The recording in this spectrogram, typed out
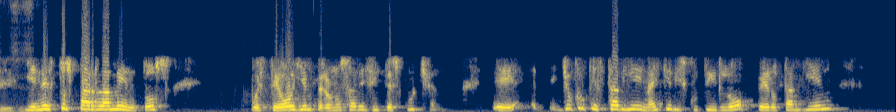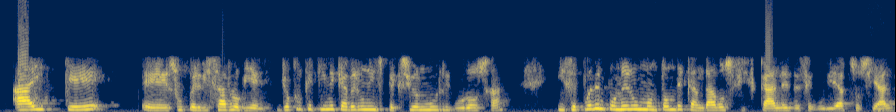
y en estos parlamentos, pues te oyen, pero no sabes si te escuchan. Eh, yo creo que está bien, hay que discutirlo, pero también hay que eh, supervisarlo bien. Yo creo que tiene que haber una inspección muy rigurosa y se pueden poner un montón de candados fiscales de seguridad social.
